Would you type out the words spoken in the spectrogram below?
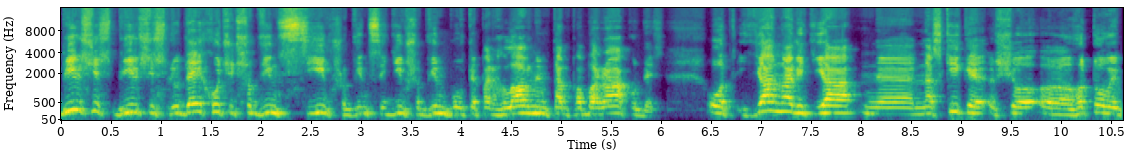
більшість, більшість людей хочуть, щоб він сів, щоб він сидів, щоб він був тепер главним там по бараку десь. От я навіть я е, наскільки що е, готовий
